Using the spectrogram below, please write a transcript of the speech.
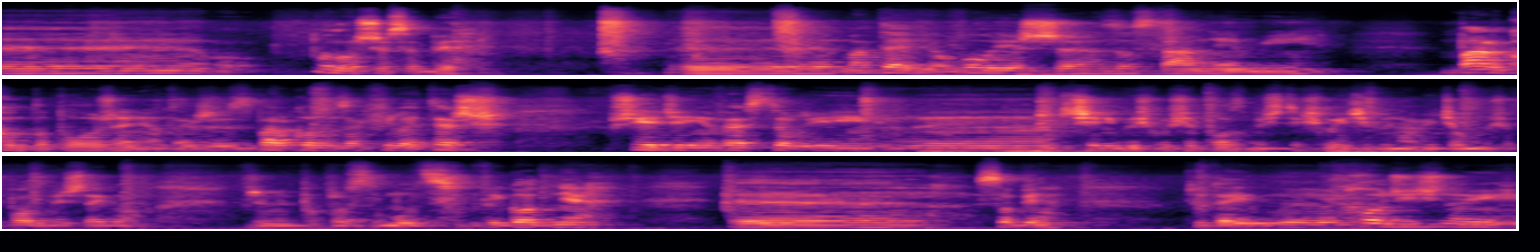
e, o, ponoszę sobie e, materiał, bo jeszcze zostanie mi balkon do położenia, także z balkonu za chwilę też przyjedzie inwestor i e, chcielibyśmy się pozbyć tych śmieci, bynajmniej chciałbym się pozbyć tego, żeby po prostu móc wygodnie e, sobie tutaj e, chodzić, no i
